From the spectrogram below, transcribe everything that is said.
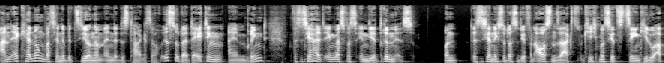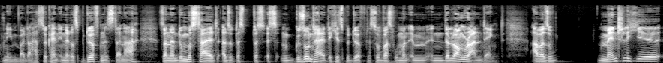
Anerkennung, was ja eine Beziehung am Ende des Tages auch ist oder Dating einem bringt. Das ist ja halt irgendwas, was in dir drin ist. Und es ist ja nicht so, dass du dir von außen sagst, okay, ich muss jetzt 10 Kilo abnehmen, weil da hast du kein inneres Bedürfnis danach, sondern du musst halt, also das, das ist ein gesundheitliches Bedürfnis, sowas, wo man im, in the long run denkt. Aber so menschliche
